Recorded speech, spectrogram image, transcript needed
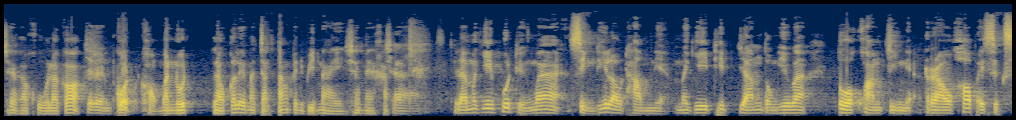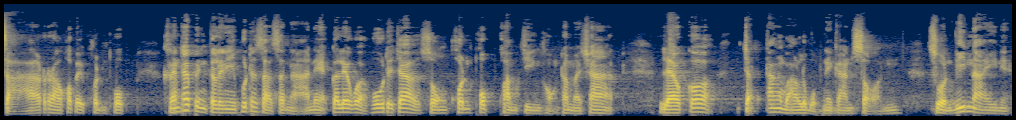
ใช่ครับครูแล้วก็กฎของมนุษย์ เราก็เลยมาจัดตั้งเป็นวินัยใช่ไหมครับใช่แล้วเมื่อกี้พูดถึงว่าสิ่งที่เราทำเนี่ยเมื่อกี้ทิศย้ำตรงที่ว่าตัวความจริงเนี่ยเราเข้าไปศึกษาเราเข้าไปค้นพบงั้นถ้าเป็นกรณีพุทธศาสนาเนี่ยก็เรียกว่าพระพุทธเจ้าทรงค้นพบความจริงของธรรมชาติ แล้วก็จัดตั้งวางระบบในการสอน ส่วนวินัยเนี่ย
